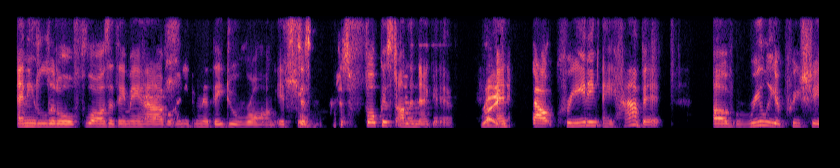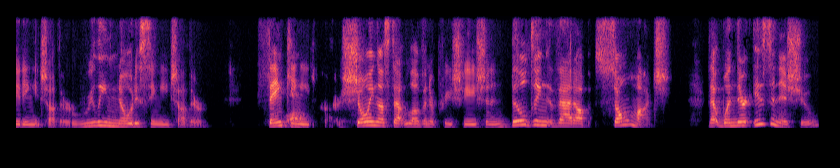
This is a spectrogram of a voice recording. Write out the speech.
any little flaws that they may have or anything that they do wrong. It's so, just just focused on the negative. Right. And about creating a habit of really appreciating each other really noticing each other thanking wow. each other, showing us that love and appreciation, and building that up so much that when there is an issue,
